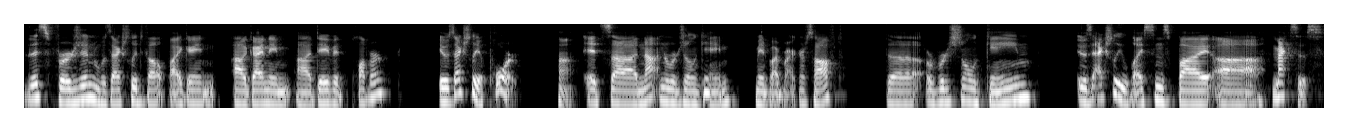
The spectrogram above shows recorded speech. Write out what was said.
This version was actually developed by a guy, a guy named uh, David Plummer. It was actually a port. Huh. It's uh, not an original game made by Microsoft. The original game it was actually licensed by uh, Maxis.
